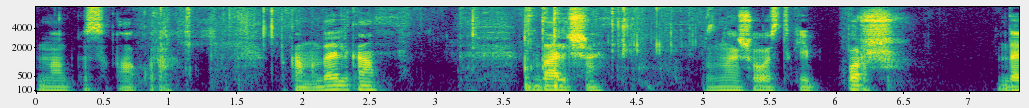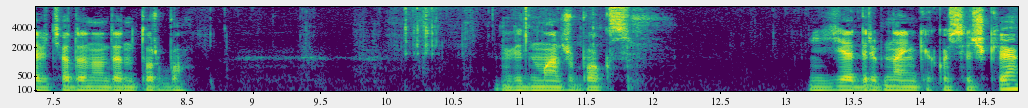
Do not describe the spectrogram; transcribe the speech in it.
надпис Акура. Така моделька. Далі знайшов ось такий Porsche 911 Turbo від Matchbox. Є дрібненькі косячки,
